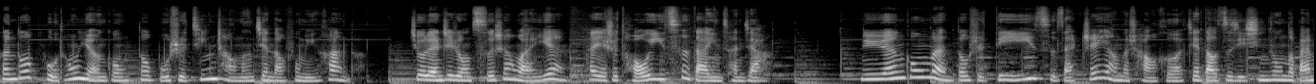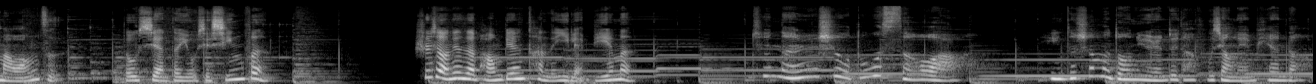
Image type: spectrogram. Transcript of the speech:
很多普通员工都不是经常能见到傅明翰的。就连这种慈善晚宴，他也是头一次答应参加。女员工们都是第一次在这样的场合见到自己心中的白马王子，都显得有些兴奋。石小念在旁边看得一脸憋闷，这男人是有多骚啊，引得这么多女人对他浮想联翩的。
